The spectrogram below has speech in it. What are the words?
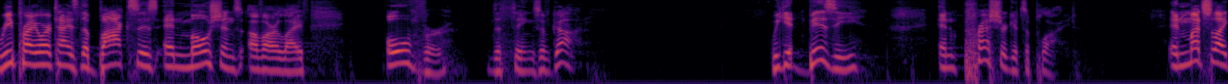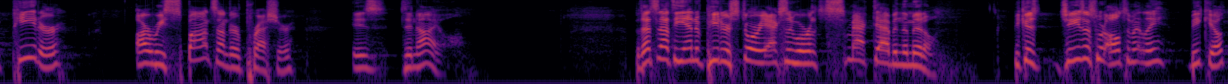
reprioritize the boxes and motions of our life over the things of God. We get busy and pressure gets applied. And much like Peter, our response under pressure is denial. But that's not the end of Peter's story. Actually, we're smack dab in the middle. Because Jesus would ultimately be killed,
